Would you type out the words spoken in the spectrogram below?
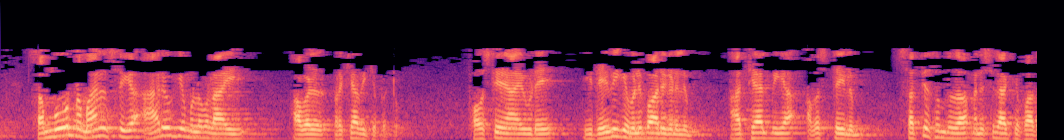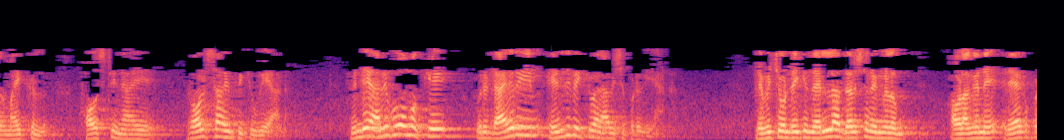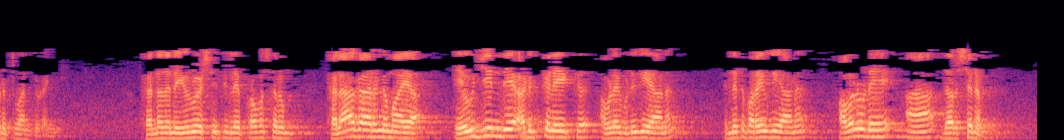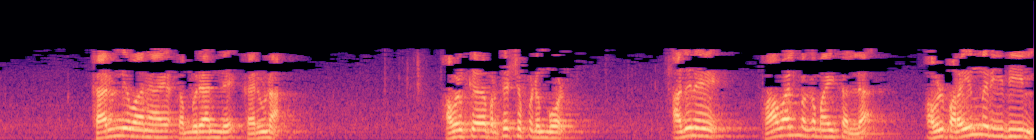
സമ്പൂർണ മാനസിക ആരോഗ്യമുള്ളവളായി അവൾ പ്രഖ്യാപിക്കപ്പെട്ടു. ഫൗസ്റ്റീനായുടെ ഈ ദൈവിക വെളിപാടുകളിലും ആധ്യാത്മിക അവസ്ഥയിലും സത്യസന്ധത മനസ്സിലാക്കിയ ഫാദർ മൈക്കിൾ ഫൗസ്റ്റീനായെ പ്രോത്സാഹിപ്പിക്കുകയാണ്. നിന്റെ അനുഭവമൊക്കെ ഒരു ഡയറിയിൽ എഴുതി വയ്ക്കുവാൻ ആവശ്യപ്പെടുകയാണ്. ലഭിച്ചുകൊണ്ടിരിക്കുന്ന എല്ലാ ദർശനങ്ങളും അവൾ അങ്ങനെ രേഖപ്പെടുത്തുവാൻ തുടങ്ങി. തന്നെ യൂണിവേഴ്സിറ്റിയിലെ പ്രൊഫസറും കലാകാരനുമായ എവ്ജിന്റെ അടുക്കലേക്ക് അവളെ വിടുകയാണ് എന്നിട്ട് പറയുകയാണ് അവളുടെ ആ ദർശനം. കാരുണ്യവാനായ തമ്പുരാന്റെ കരുണ. അവൾക്ക് പ്രത്യക്ഷപ്പെടുമ്പോൾ അതിനെ ഭാവാത്മകമായിട്ടല്ല അവൾ പറയുന്ന രീതിയിൽ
